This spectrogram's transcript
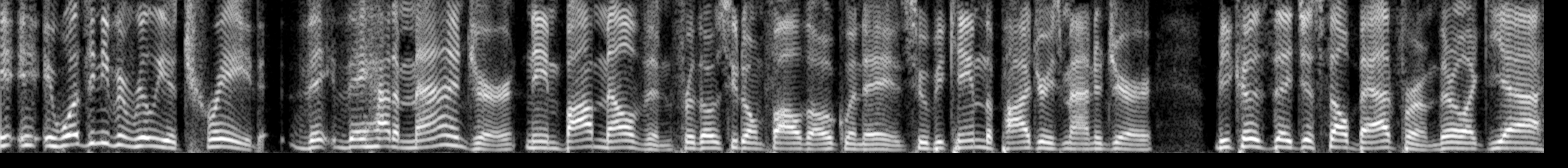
it, it, it wasn't even really a trade. They they had a manager named Bob Melvin. For those who don't follow the Oakland A's, who became the Padres manager because they just felt bad for him. They're like, yeah,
